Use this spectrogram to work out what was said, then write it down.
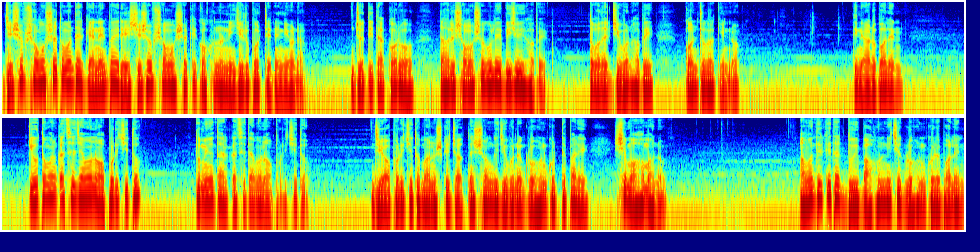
যেসব সমস্যা তোমাদের জ্ঞানের বাইরে, সেসব সমস্যাকে কখনো নিজের উপর টেনে নিও না। যদি তা করো, তাহলে সমস্যাগুলোই বিজয়ী হবে। তোমাদের জীবন হবে কণ্টকাকীর্ণ। তিনি আরও বলেন, কেউ তোমার কাছে যেমন অপরিচিত, তুমিও তার কাছে তেমন অপরিচিত। যে অপরিচিত মানুষকে যত্নের সঙ্গে জীবনে গ্রহণ করতে পারে, সে মহামানব। আমাদেরকে তার দুই বাহুর নিচে গ্রহণ করে বলেন,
